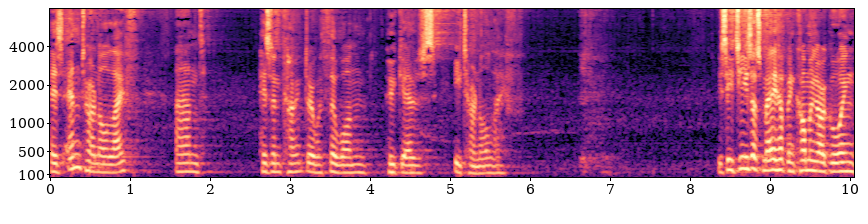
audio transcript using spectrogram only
his internal life, and his encounter with the one who gives eternal life. You see, Jesus may have been coming or going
